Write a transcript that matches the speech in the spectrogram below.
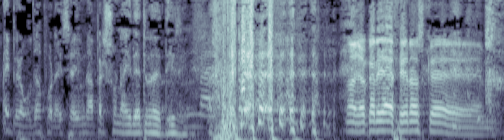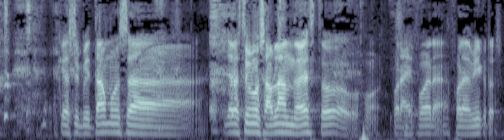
hay preguntas por ahí, si hay una persona ahí detrás de ti. no, yo quería deciros que que os invitamos a... Ya lo estuvimos hablando esto, por ahí fuera, fuera de micros.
